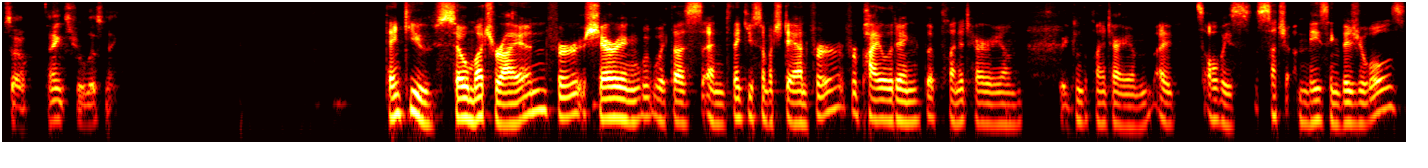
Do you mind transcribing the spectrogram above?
So thanks for listening. Thank you so much, Ryan, for sharing with us, and thank you so much, Dan, for for piloting the planetarium from the planetarium. I, it's always such amazing visuals.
